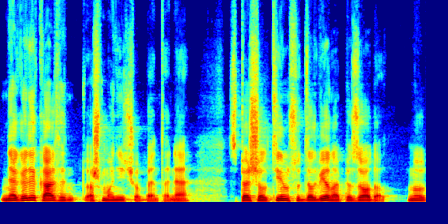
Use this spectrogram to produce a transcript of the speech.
negali kaltinti, aš manyčiau bent, ne, special teamsų dėl vieno epizodo. Nu,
